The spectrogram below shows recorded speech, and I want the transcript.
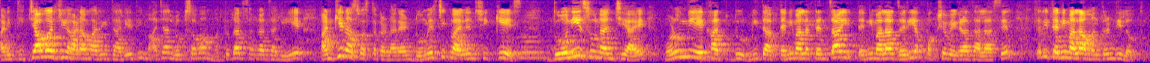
आणि तिच्यावर जी हाणामारी झाली आहे ती माझ्या लोकसभा मतदारसंघात झाली हे आणखीन अस्वस्थ करणार आहे. आणि डोमेस्टिक व्हायलन्सची केस दोन्ही सुनांची आहे. म्हणून मी एक हात दूर. मी त्यांनी मला त्यांचा त्यांनी मला जरी पक्ष वेगळा झाला असेल तरी त्यांनी मला आमंत्रण दिलं होतं.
